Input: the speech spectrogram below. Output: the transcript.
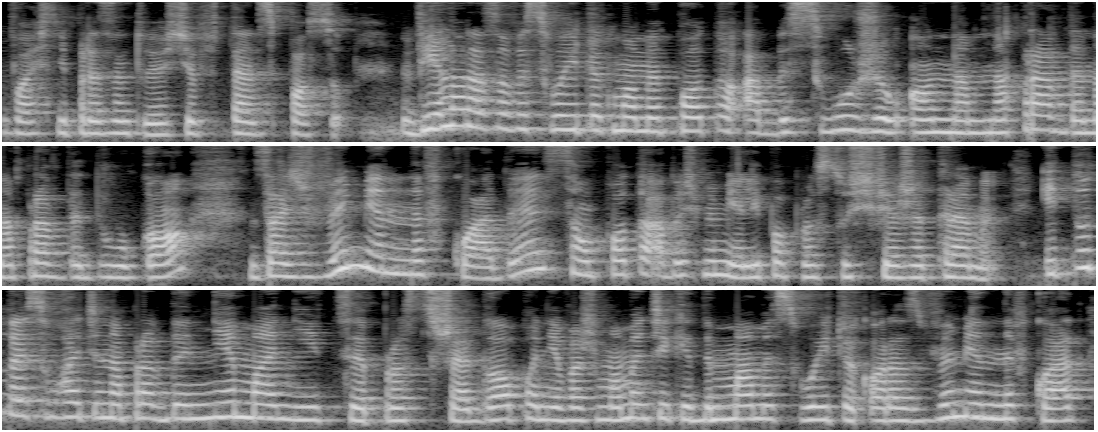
właśnie prezentują się w ten sposób. Wielorazowy słoiczek mamy po to, aby służył on nam naprawdę, naprawdę długo, zaś wymienne wkłady są po to, abyśmy mieli po prostu świeże kremy. I tutaj słuchajcie, naprawdę nie ma nic prostszego, ponieważ w momencie, kiedy mamy słoiczek oraz wymienny wkład,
